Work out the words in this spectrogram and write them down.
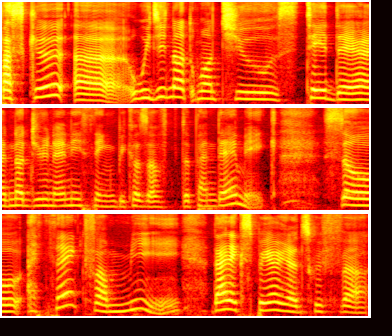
parce que uh, we did not want to stay there and not doing anything because of the pandemic. So I think for me, that experience with uh,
